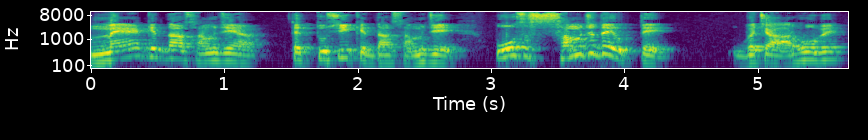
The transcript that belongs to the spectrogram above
ਮੈਂ ਕਿੱਦਾਂ ਸਮਝਿਆ ਤੇ ਤੁਸੀਂ ਕਿੱਦਾਂ ਸਮਝੇ, ਉਸ ਸਮਝ ਦੇ ਉੱਤੇ ਵਿਚਾਰ ਹੋਵੇ।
